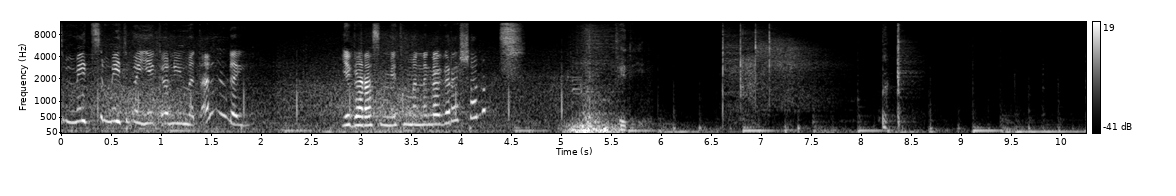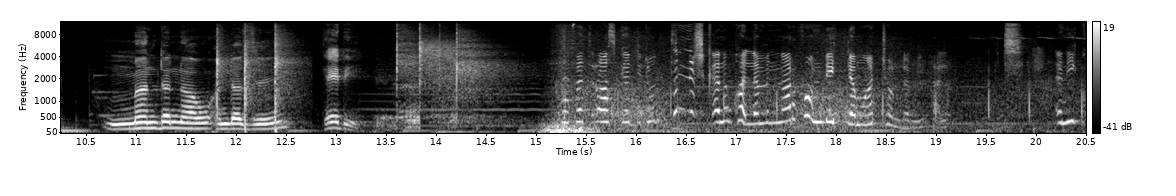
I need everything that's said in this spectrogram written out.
ስሜት ስሜት በየቀኑ ይመጣል እንደ የጋራ ስሜትን መነጋገር አይሻልም? ቴዲ ምንድን ነው እንደዚህ? ቴዲ ተፈጥሮ አስገድዶን ትንሽ ቀን እንኳን ለምናርፈው እንዴት ደማቸው እንደሚፈላ እኔ እኮ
